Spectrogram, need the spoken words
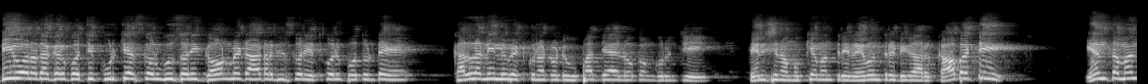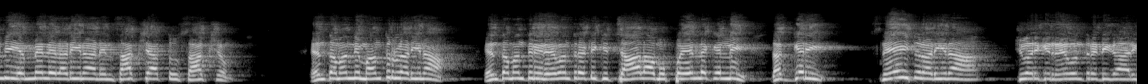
డిఓల దగ్గరకు వచ్చి కూర్చేసుకొని కూర్చొని గవర్నమెంట్ ఆర్డర్ తీసుకొని ఎత్తుకొని పోతుంటే కళ్ళ నీళ్ళు పెట్టుకున్నటువంటి ఉపాధ్యాయ లోకం గురించి తెలిసిన ముఖ్యమంత్రి రేవంత్ రెడ్డి గారు. కాబట్టి ఎంతమంది ఎమ్మెల్యేలు అడిగినా నేను సాక్షాత్తు సాక్ష్యం. ఎంతమంది మంత్రులు అడిగినా ఎంతమంత్రి రేవంత్ రెడ్డికి చాలా ముప్పై ఏళ్ళకెళ్ళి దగ్గరి స్నేహితులు అడిగినా చివరికి రేవంత్ రెడ్డి గారి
